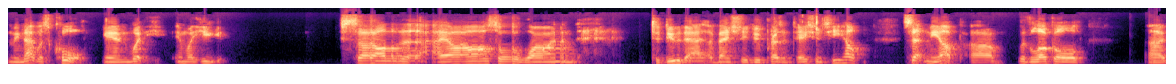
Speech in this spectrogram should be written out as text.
I mean, that was cool. And what he, and what he saw that I also wanted to do that, eventually do presentations. He helped set me up uh, with local uh,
